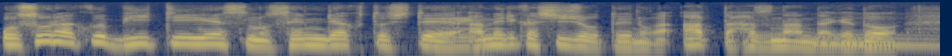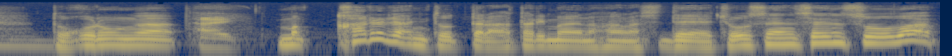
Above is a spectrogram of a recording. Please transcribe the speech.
おそらく BTS の戦略としてアメリカ市場というのがあったはずなんだけど、ところが、はい、まあ、彼らにとったら当たり前の話で朝鮮戦争は、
